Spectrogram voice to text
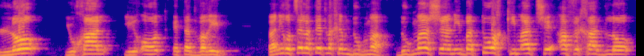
לא יוכל לראות את הדברים. ואני רוצה לתת לכם דוגמה. דוגמה שאני בטוח כמעט שאף אחד לא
